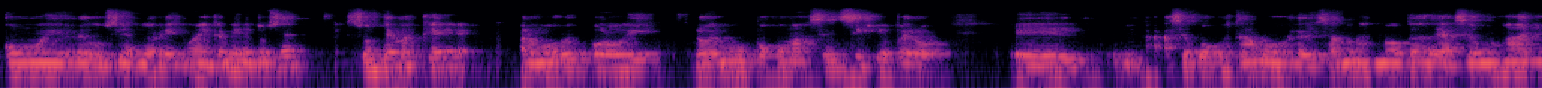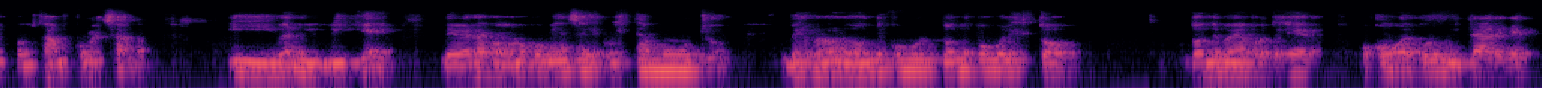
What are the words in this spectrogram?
¿Cómo ir reduciendo el riesgo en el camino? Entonces, son temas que a lo mejor hoy por hoy lo vemos un poco más sencillo, pero hace poco estábamos revisando unas notas de hace unos años cuando estábamos comenzando y bueno, y vi que de verdad cuando uno comienza le cuesta mucho ver, bueno, ¿dónde, pongo, ¿dónde pongo el stop? ¿Dónde me voy a proteger? ¿O cómo calculo mi target?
